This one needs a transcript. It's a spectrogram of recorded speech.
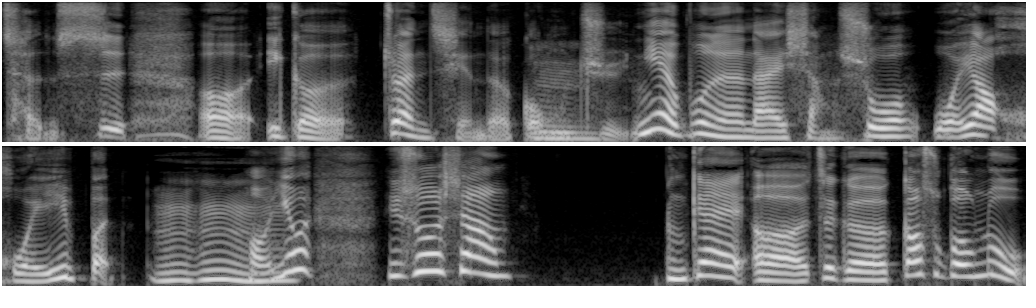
成是呃一个赚钱的工具，嗯、你也不能来想说我要回本，嗯嗯，哦，因为你说像。你盖呃这个高速公路，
